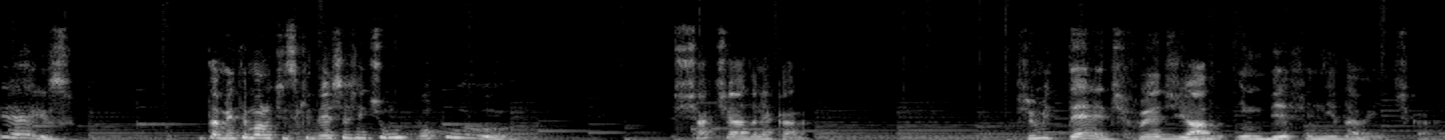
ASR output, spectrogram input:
E é isso. E também tem uma notícia que deixa a gente um pouco chateado, né, cara? O filme Tenet foi adiado indefinidamente, cara.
